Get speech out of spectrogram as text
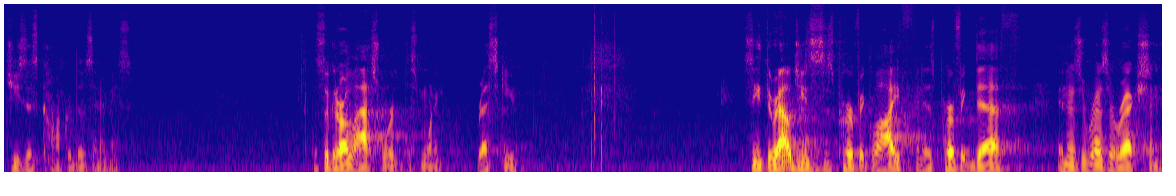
Jesus conquered those enemies. Let's look at our last word this morning rescue. See, throughout Jesus' perfect life and his perfect death and his resurrection,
